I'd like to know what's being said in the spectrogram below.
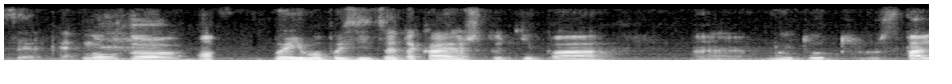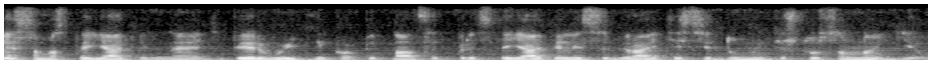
церкви. Ну да. Он, его позиция такая, что типа э, мы тут стали самостоятельные, а теперь вы типа 15 предстоятелей, собирайтесь и думайте, что со мной делать.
